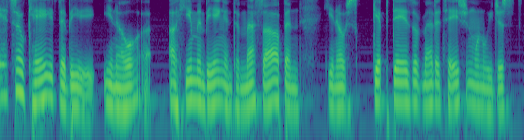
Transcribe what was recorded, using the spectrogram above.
it's okay to be, you know, a, a human being and to mess up and, you know, skip days of meditation when we just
